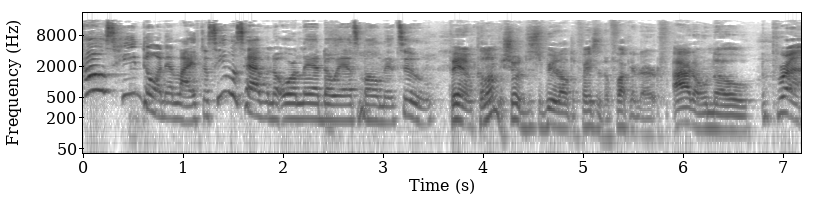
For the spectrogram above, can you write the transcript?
How's he doing in life? Because he was having an Orlando ass moment too. fam. Columbus Short disappeared off the face of the fucking earth. I don't know. Bruh.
